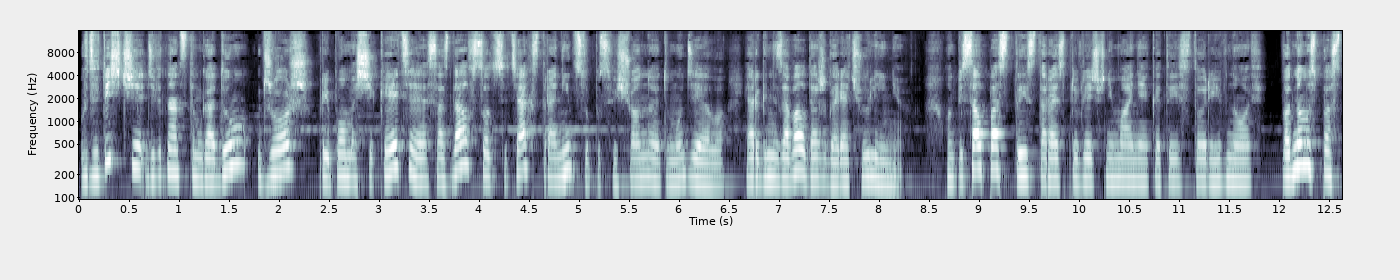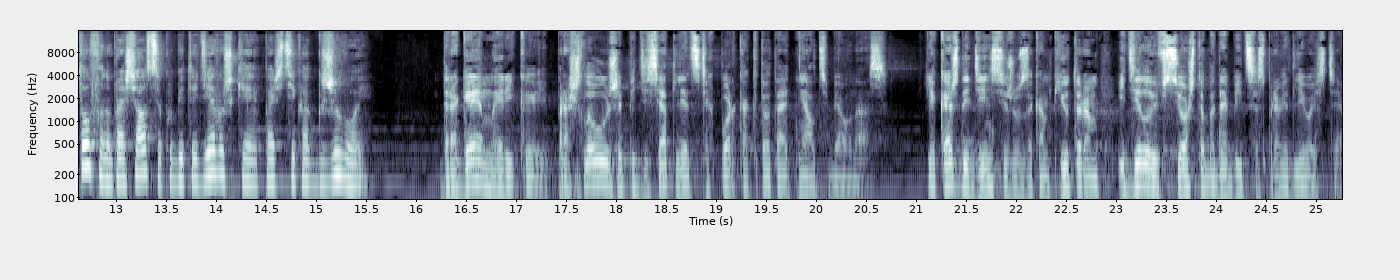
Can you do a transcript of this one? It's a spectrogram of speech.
В 2019 году Джош при помощи Кэти создал в соцсетях страницу, посвященную этому делу, и организовал даже горячую линию. Он писал посты, стараясь привлечь внимание к этой истории вновь. В одном из постов он обращался к убитой девушке почти как к живой. Дорогая Мэри Кей, прошло уже 50 лет с тех пор, как кто-то отнял тебя у нас. Я каждый день сижу за компьютером и делаю все, чтобы добиться справедливости.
